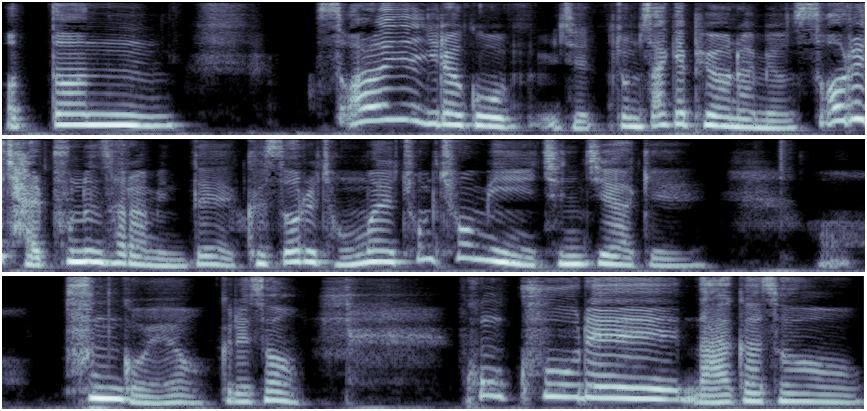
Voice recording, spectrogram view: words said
어떤 썰이라고 이제 좀 싸게 표현하면 썰을 잘 푸는 사람인데 그 썰을 정말 촘촘히 진지하게 어, 푼 거예요. 그래서 콩쿨에 나가서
